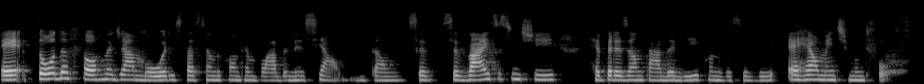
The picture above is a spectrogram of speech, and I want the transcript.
é toda forma de amor está sendo contemplada nesse álbum. Então, você vai se sentir representada ali quando você vê. É realmente muito fofo.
